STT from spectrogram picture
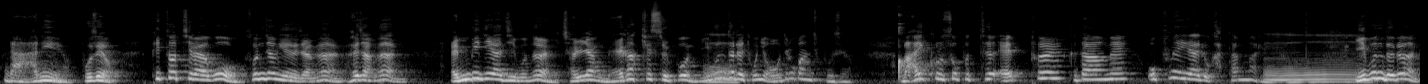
근데 아니에요. 보세요. 피터 틸하고 손정의 의장은 회장은 엔비디아 지분을 전량 매각했을 뿐 이분들의 돈이 어디로 가는지 보세요. 마이크로소프트, 애플, 그 다음에 오픈 AI로 갔단 말이에요. 음, 이분들은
